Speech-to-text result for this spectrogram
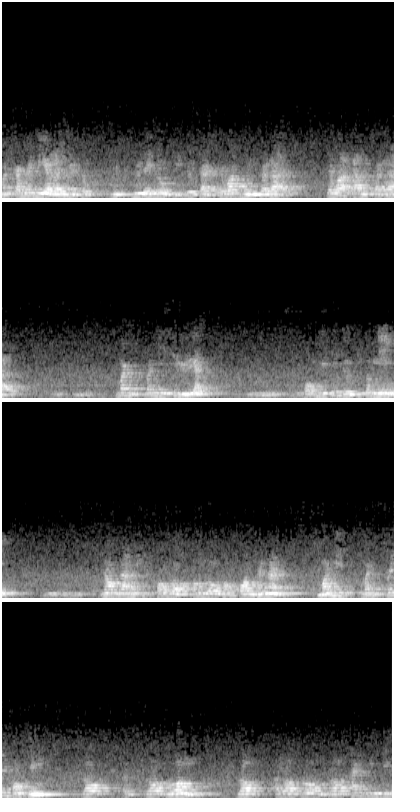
มันก็ไม่มีอะไรอยู่ตรงอยู่ในดวงจิตดวงใจจะว่าบุญก็ได้จะว่ากรรมก็ได้มันมันมีชื่อเรียกผมมีที่ถือที่ตรงนี้ นอกนั้นนี้ของหลอกของลงของความทั้งนั้น มันมีมันเป็นของจริงหลอกหลอกลวงหลอกหลอกลวงหลอกให้ยินดี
